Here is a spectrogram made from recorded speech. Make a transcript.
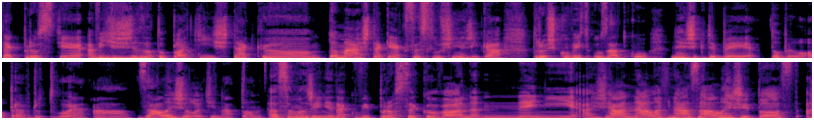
tak prostě a víš, že za to platíš, tak uh, to máš tak, jak se slušně říká, trošku víc u zadku, než kdyby to bylo opravdu tvoje a záleželo ti na tom. A samozřejmě takový prosekovan není žádná levná záležitost a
